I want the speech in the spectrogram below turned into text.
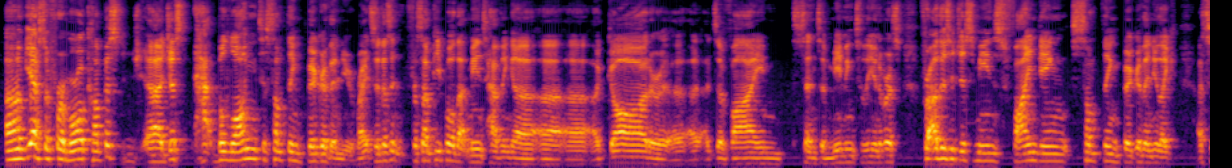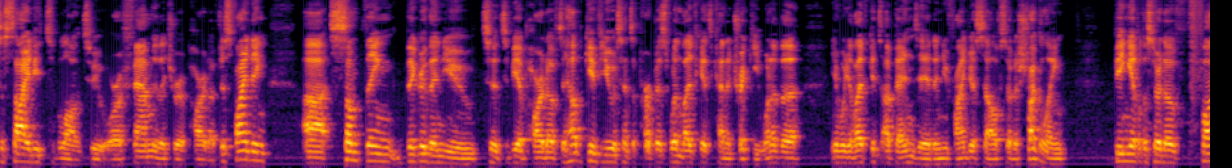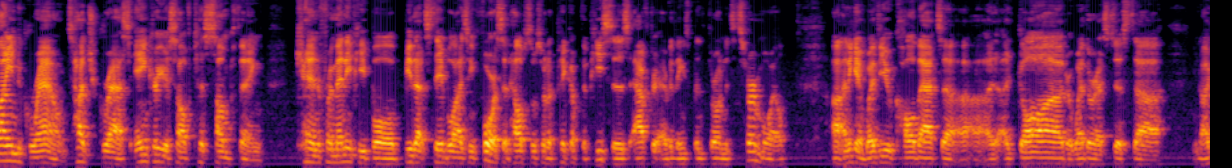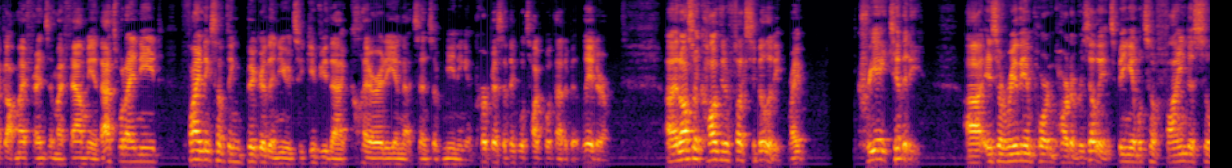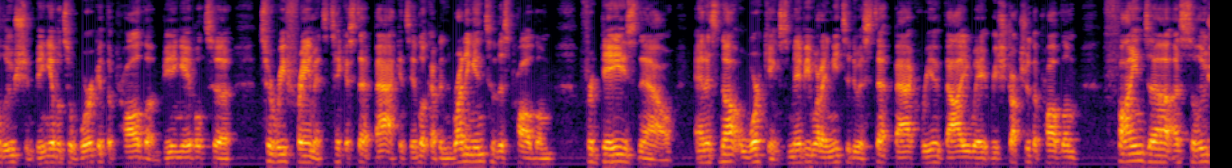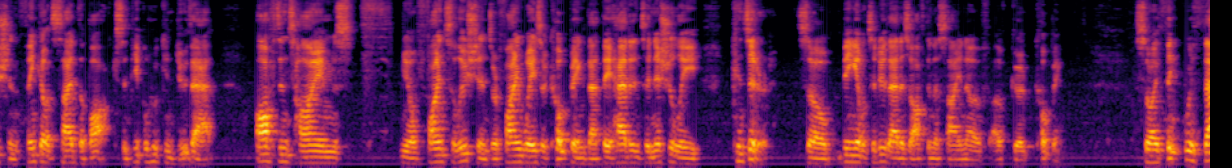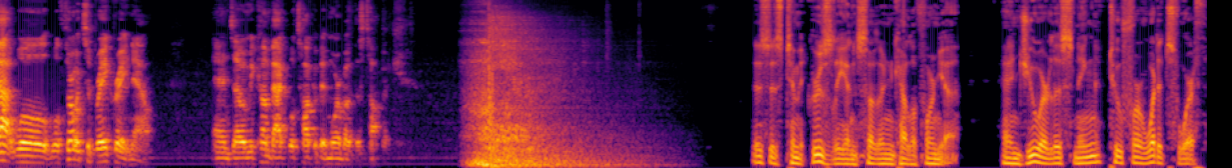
Um, yeah, so for a moral compass, uh, just ha- belonging to something bigger than you, right? So it doesn't. For some people, that means having a a, a- god or a, a divine sense of meaning to the universe. For others, it just means finding something bigger than you, like a society to belong to or a family that you're a part of. Just finding uh, something bigger than you to to be a part of to help give you a sense of purpose when life gets kind of tricky. One of the you know when your life gets upended and you find yourself sort of struggling being able to sort of find ground, touch grass, anchor yourself to something can, for many people, be that stabilizing force that helps them sort of pick up the pieces after everything's been thrown into turmoil. Uh, and again, whether you call that a, a, a god or whether it's just, uh, you know, I got my friends and my family and that's what I need, finding something bigger than you to give you that clarity and that sense of meaning and purpose. I think we'll talk about that a bit later. Uh, and also cognitive flexibility, right? Creativity uh, is a really important part of resilience. Being able to find a solution, being able to work at the problem, being able to to reframe it, to take a step back and say, "Look, I've been running into this problem for days now, and it's not working. So maybe what I need to do is step back, reevaluate, restructure the problem, find a, a solution, think outside the box." And people who can do that, oftentimes, you know, find solutions or find ways of coping that they hadn't initially considered. So being able to do that is often a sign of, of good coping. So I think with that, we'll we'll throw it to break right now, and uh, when we come back, we'll talk a bit more about this topic. This is Timid Grizzly in Southern California, and you are listening to For What It's Worth,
